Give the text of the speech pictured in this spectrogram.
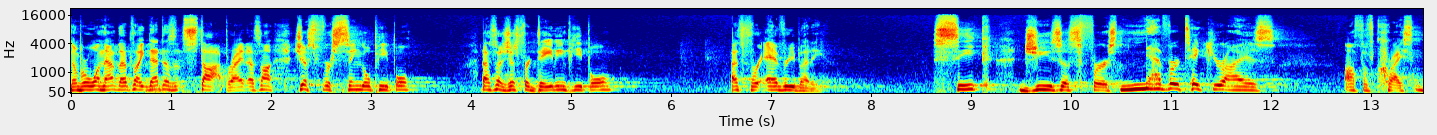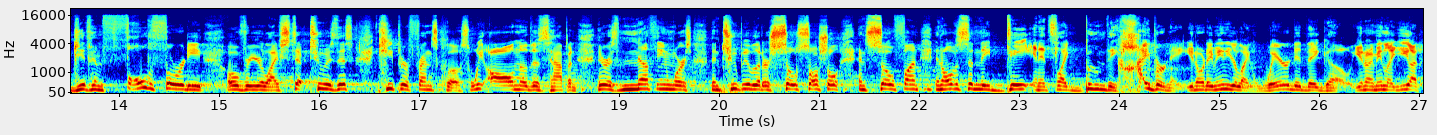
Number one, that, that's like that doesn't stop, right? That's not just for single people. That's not just for dating people. That's for everybody. Seek Jesus first. Never take your eyes off of Christ. Give him full authority over your life. Step two is this keep your friends close. We all know this has happened. There is nothing worse than two people that are so social and so fun, and all of a sudden they date, and it's like, boom, they hibernate. You know what I mean? You're like, where did they go? You know what I mean? Like, you, got,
